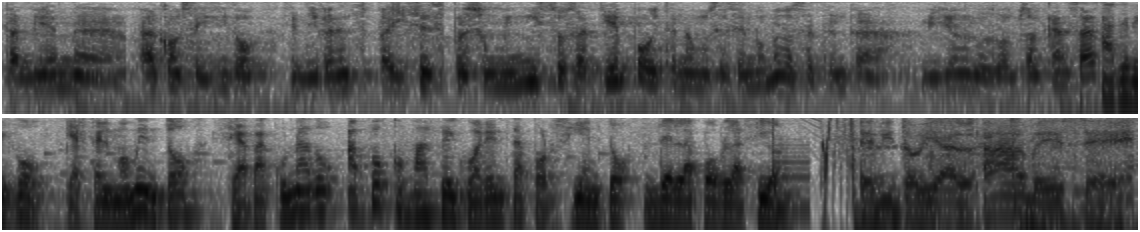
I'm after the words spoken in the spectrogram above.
También eh, ha conseguido en diferentes países pues, suministros a tiempo. Hoy tenemos ese número, 70 millones los vamos a alcanzar. Agregó que hasta el momento se ha vacunado a poco más del 40% de la población. Editorial ABC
